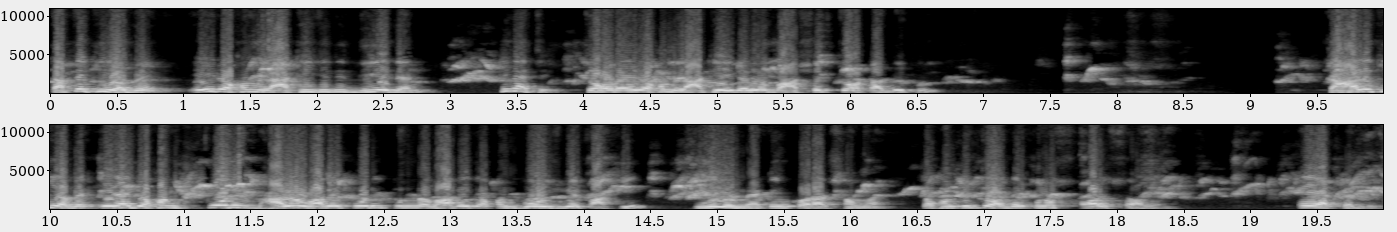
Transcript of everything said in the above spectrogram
তাতে কি হবে? এই রকম লাঠি যদি দিয়ে দেন, ঠিক আছে? চওড়া এরকম লাঠি, এটা হলো বাঁশের চটা, দেখুন। তাহলে কি হবে? এরা যখন পরি, ভালোভাবে, পরিপূর্ণভাবে যখন বসবে পাখি গুলো ম্যাটিং করার সময়, তখন কিন্তু ওদের কোনো ফলস হবে না। এই একটা দিক।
